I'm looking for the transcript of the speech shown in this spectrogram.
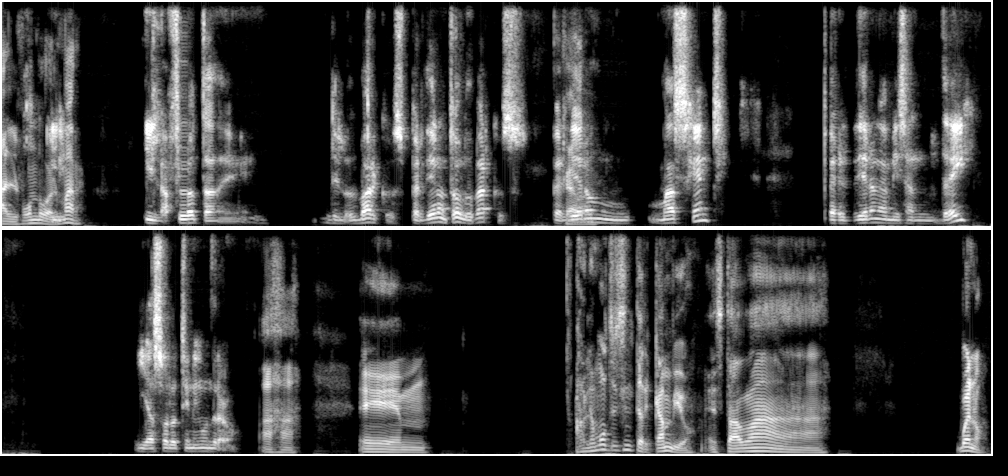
al fondo del mar. Y la flota de, los barcos, perdieron todos los barcos, perdieron más gente, perdieron a Misandrei y ya solo tienen un dragón. Ajá. Eh, hablamos de ese intercambio. Estaba bueno,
